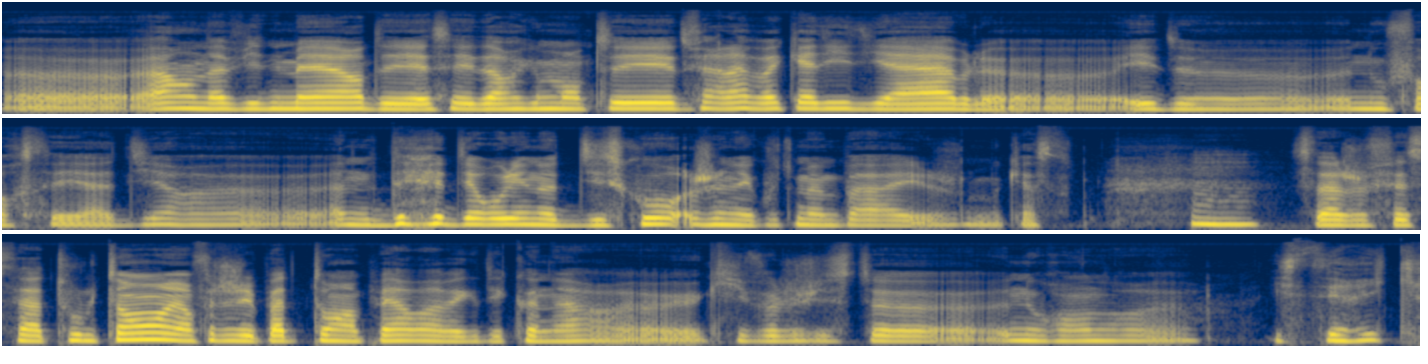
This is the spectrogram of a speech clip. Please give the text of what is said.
euh, a un avis de merde et essaye d'argumenter, de faire l'avocat du diable euh, et de nous forcer à dire, euh, à dé- dérouler notre discours, je n'écoute même pas et je me casse. Mhm. Ça, je fais ça tout le temps et en fait, j'ai pas de temps à perdre avec des connards euh, qui veulent juste euh, nous rendre euh, hystériques.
